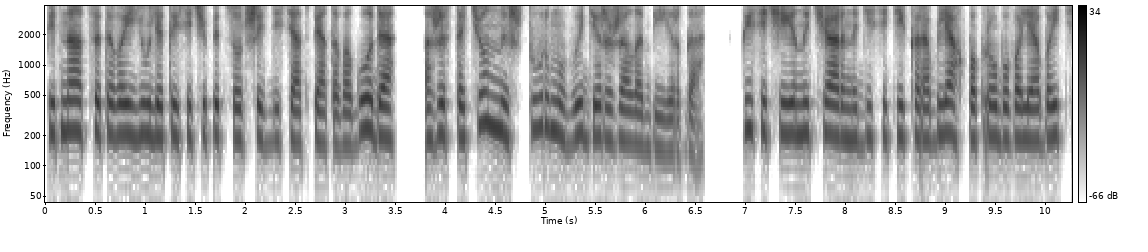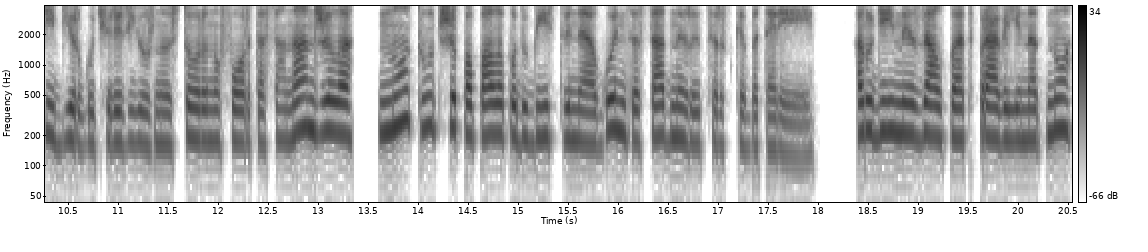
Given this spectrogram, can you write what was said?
15 июля 1565 года ожесточенный штурм выдержала Бирга. Тысячи янычар на десяти кораблях попробовали обойти Биргу через южную сторону форта Сан-Анджело, но тут же попала под убийственный огонь засадной рыцарской батареи. Орудийные залпы отправили на дно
